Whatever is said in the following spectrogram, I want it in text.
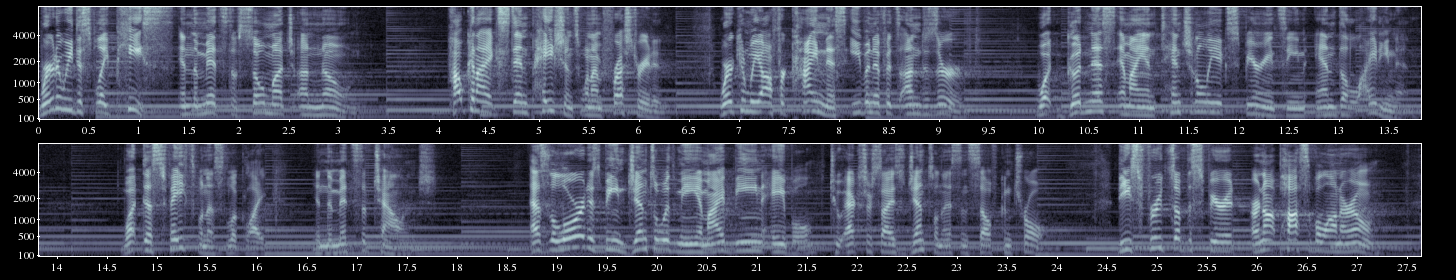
Where do we display peace in the midst of so much unknown? How can I extend patience when I'm frustrated? Where can we offer kindness even if it's undeserved? What goodness am I intentionally experiencing and delighting in? What does faithfulness look like in the midst of challenge? As the Lord is being gentle with me, am I being able to exercise gentleness and self control? These fruits of the Spirit are not possible on our own,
